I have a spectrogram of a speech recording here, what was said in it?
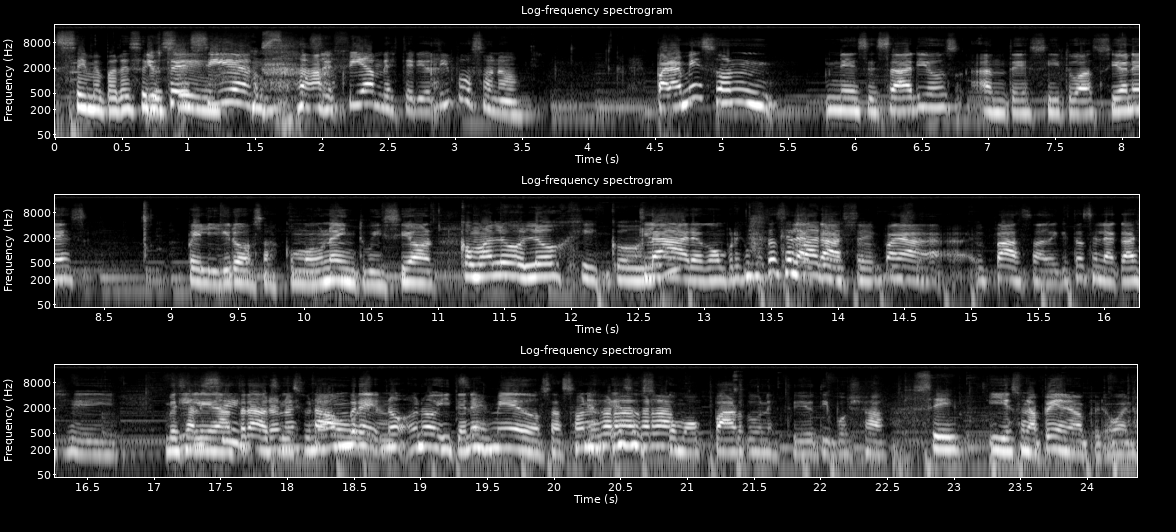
Sí, me parece ¿Y que ustedes sí. siguen, se fían de estereotipos o no? para mí son necesarios ante situaciones peligrosas, como una intuición. Como algo lógico. ¿no? Claro, como por ejemplo estás en la calle, eso. para- pasa de que estás en la calle y ves Y a alguien sí, atrás y no es un hombre, bueno. no, no, y tenés Sí. miedo, o sea, son Es verdad, eso es verdad. como parte de un estereotipo ya. Sí. Y es una pena, pero bueno.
